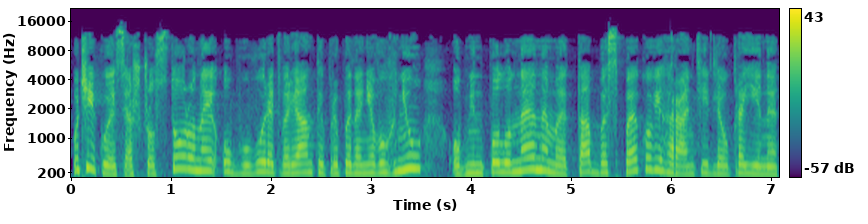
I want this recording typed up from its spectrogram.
Очікується, що сторони обговорять варіанти припинення вогню, обмін полоненими та безпекові гарантії для України.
